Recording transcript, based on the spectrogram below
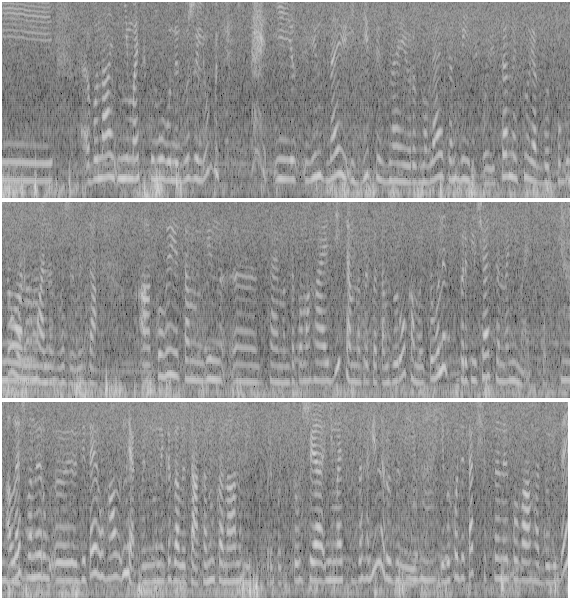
І вона німецьку мову не дуже любить. І він з нею, і діти з нею розмовляють англійською. І це в них ну якби побутово Норма, нормально да. зложилось. Да. А коли там він е, Саймон допомагає дітям, наприклад, там з уроками, то вони переключаються на німецьку. Але ж вони е, дітей ругали, ну як вони казали, так, а ну-ка на англійську приходь, тому що я німецьку взагалі не розумію. І виходить так, що це неповага до людей,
